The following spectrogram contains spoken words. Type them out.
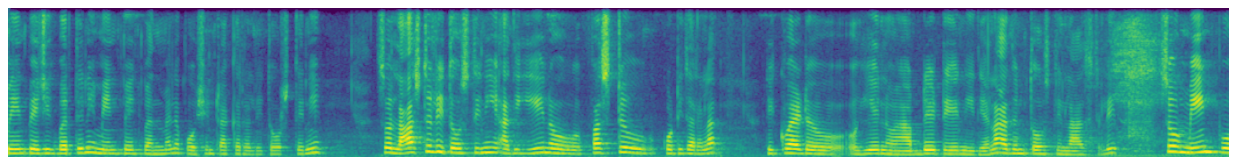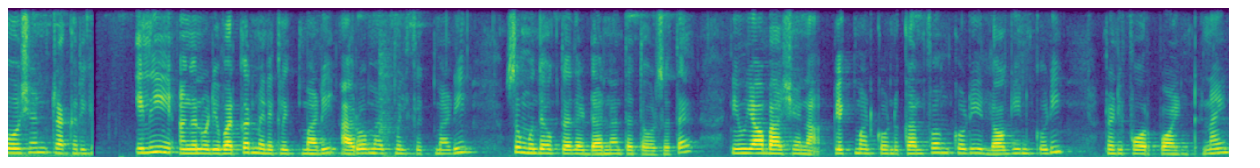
ಮೇನ್ ಪೇಜಿಗೆ ಬರ್ತೀನಿ. ಮೇನ್ ಪೇಜ್ ಬಂದಮೇಲೆ ಪೋಷನ್ ಟ್ರ್ಯಾಕರಲ್ಲಿ ತೋರಿಸ್ತೀನಿ. ಸೊ ಲಾಸ್ಟಲ್ಲಿ ತೋರಿಸ್ತೀನಿ. ಅದು ಏನು ಫಸ್ಟು ಕೊಟ್ಟಿದ್ದಾರಲ್ಲ ರಿಕ್ವೈರ್ಡ್ ಏನು ಅಪ್ಡೇಟ್ ಏನಿದೆಯಲ್ಲ ಅದನ್ನು ತೋರಿಸ್ತೀನಿ ಲಾಸ್ಟಲ್ಲಿ ಸೊ ಮೇನ್ ಪೋರ್ಷನ್ ಟ್ರ್ಯಾಕರಿಗೆ ಇಲ್ಲಿ ಅಂಗನವಾಡಿ ವರ್ಕರ್ ಮೇಲೆ ಕ್ಲಿಕ್ ಮಾಡಿ ಆರೋ ಮ್ಯಾಪ್ ಮೇಲೆ ಕ್ಲಿಕ್ ಮಾಡಿ ಸೊ ಮುಂದೆ ಹೋಗ್ತಾ ಇದೆ ಡನ್ ಅಂತ ತೋರಿಸುತ್ತೆ. ನೀವು ಯಾವ ಭಾಷೆನ ಕ್ಲಿಕ್ ಮಾಡಿಕೊಂಡು ಕನ್ಫರ್ಮ್ ಕೊಡಿ ಲಾಗಿನ್ ಕೊಡಿ twenty four point nine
